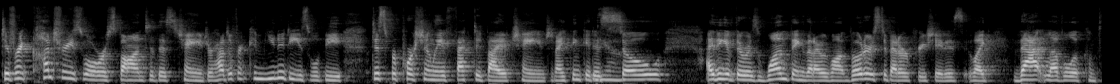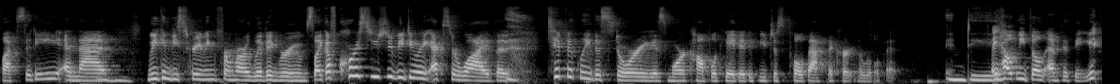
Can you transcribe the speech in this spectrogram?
different countries will respond to this change, or how different communities will be disproportionately affected by a change. And I think it is yeah. so I think if there was one thing that I would want voters to better appreciate is like that level of complexity and that mm-hmm. we can be screaming from our living rooms, like, of course you should be doing X or Y. But typically the story is more complicated if you just pull back the curtain a little bit. Indeed. It helped me build empathy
